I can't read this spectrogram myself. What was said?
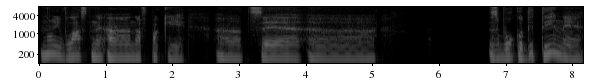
Ну і власне, а навпаки, це е, з боку дитини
